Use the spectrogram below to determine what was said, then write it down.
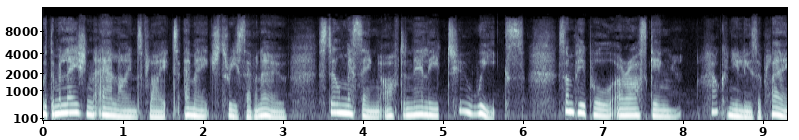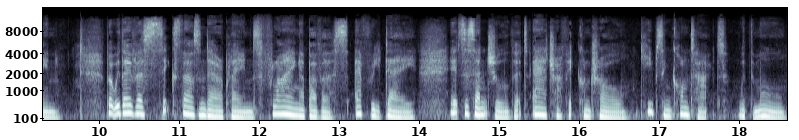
With the Malaysian Airlines flight MH370 still missing after nearly two weeks, some people are asking, how can you lose a plane? But with over 6,000 aeroplanes flying above us every day, it's essential that air traffic control keeps in contact with them all.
